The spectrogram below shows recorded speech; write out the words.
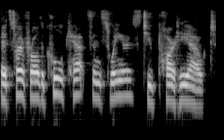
and it's time for all the cool cats and swingers to party out.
